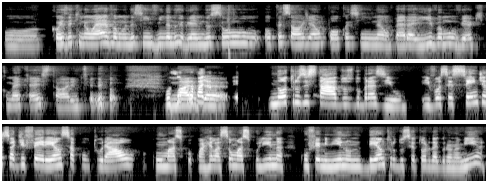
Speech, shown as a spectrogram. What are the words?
O, coisa que não é, vamos dizer assim, vinda do Rio Grande do Sul, o pessoal já é um pouco assim, não, peraí, vamos ver aqui como é que é a história, entendeu? Você Mas, trabalha é... em outros estados do Brasil, e você sente essa diferença cultural com, com a relação masculina com o feminino dentro do setor da agronomia?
